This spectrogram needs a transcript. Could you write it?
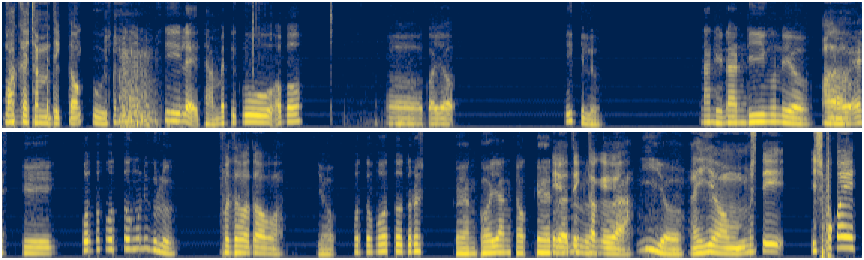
Wah, kayak jamet TikTok. Iku senengane mesti lek jamet iku apa? Eh kaya iki lho. Nandi-nandi ngono yo. Ah. Gawe SG. Foto-foto ngono iku lho. Foto-foto apa? Yo foto-foto terus goyang-goyang joget. Iya. TikTok ya. Iya. Nah iya mesti is pokoknya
